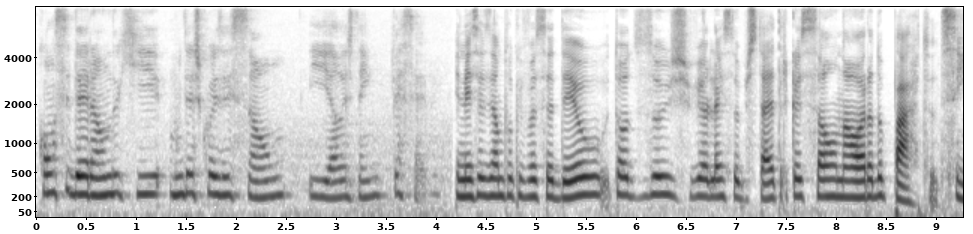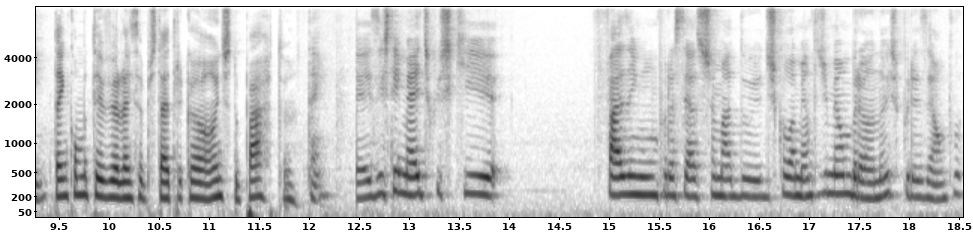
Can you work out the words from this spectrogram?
considerando que muitas coisas são e elas nem percebem. E nesse exemplo que você deu, todos os violências obstétricas são na hora do parto. Sim. Tem como ter violência obstétrica antes do parto? Tem. Existem médicos que fazem um processo chamado descolamento de membranas, por exemplo,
